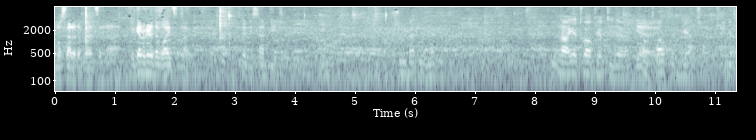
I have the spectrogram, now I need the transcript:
Almost out of the reds and uh, we got rid of the whites and the fifty cent piece. No, you had 1250 there. Yeah. Oh, 1250. Yeah. Yep.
